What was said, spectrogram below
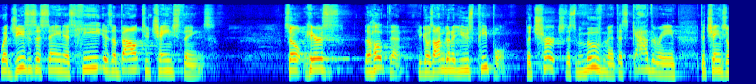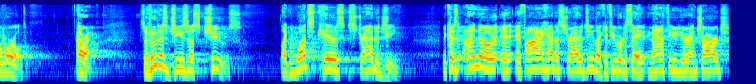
What Jesus is saying is he is about to change things. So here's the hope then. He goes, I'm going to use people, the church, this movement, this gathering to change the world. All right. So who does Jesus choose? Like, what's his strategy? Because I know if I had a strategy, like if you were to say, Matthew, you're in charge,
